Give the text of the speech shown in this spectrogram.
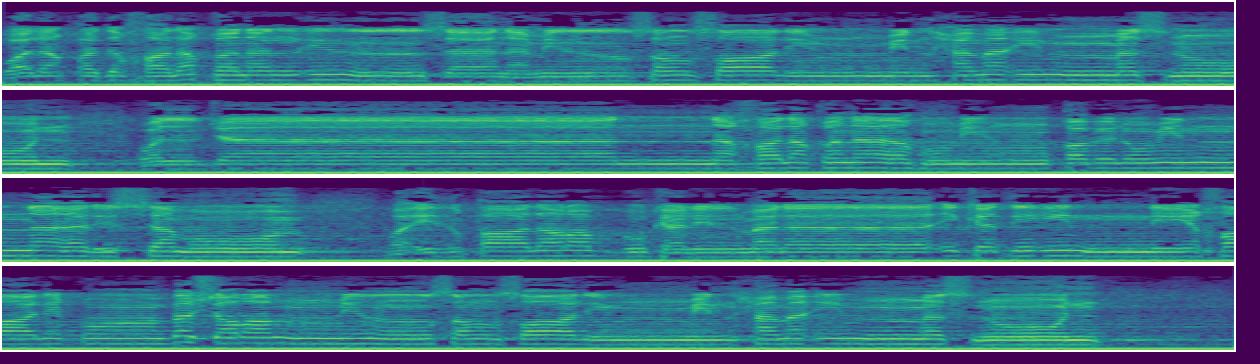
ولقد خلقنا الإنسان من صلصال من حمأ مسنون والجان خلقناه من قبل من نار السموم وإذ قال ربك للملائكة إني خالق بشرا من صلصال من حمأ مسنون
